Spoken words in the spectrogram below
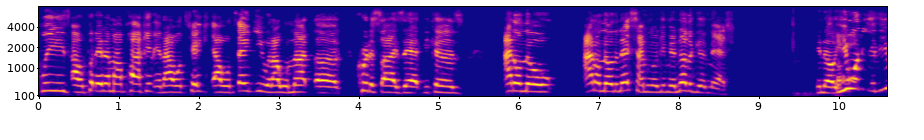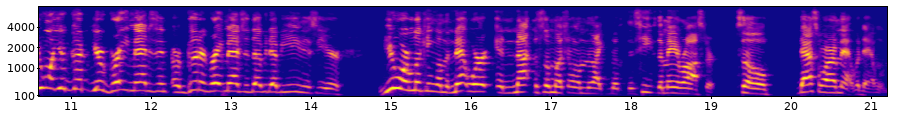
Please, I will put it in my pocket, and I will take. I will thank you, and I will not uh criticize that because I don't know. I don't know the next time you're gonna give me another good match. You know, you want if you want your good, your great matches in, or good or great matches in WWE this year, you are looking on the network and not so much on like the the, the main roster. So that's where I'm at with that one.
